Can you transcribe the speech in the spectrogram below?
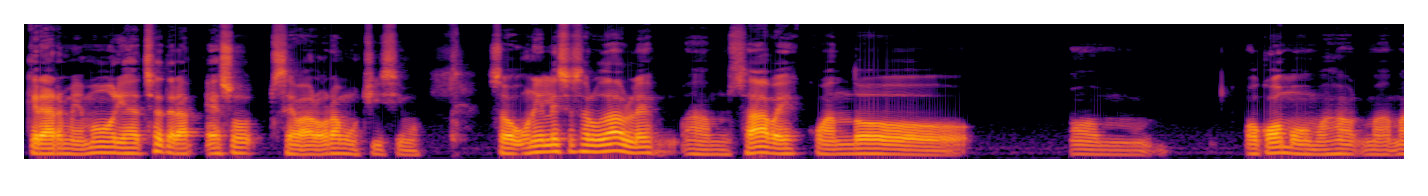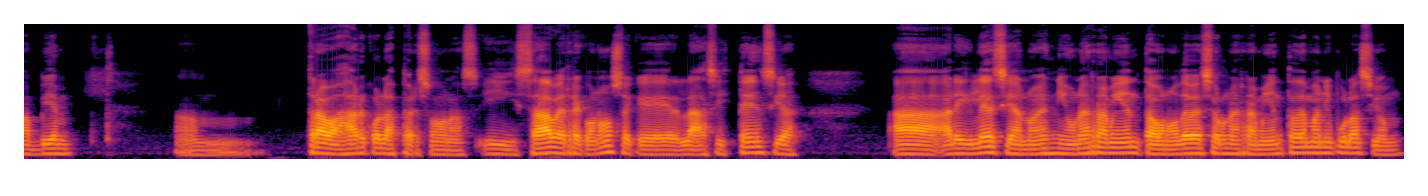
crear memorias, etcétera. Eso se valora muchísimo. So, una iglesia saludable sabe cuándo o cómo, más, bien, trabajar con las personas y sabe, reconoce que la asistencia a, la iglesia no es ni una herramienta o no debe ser una herramienta de manipulación,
